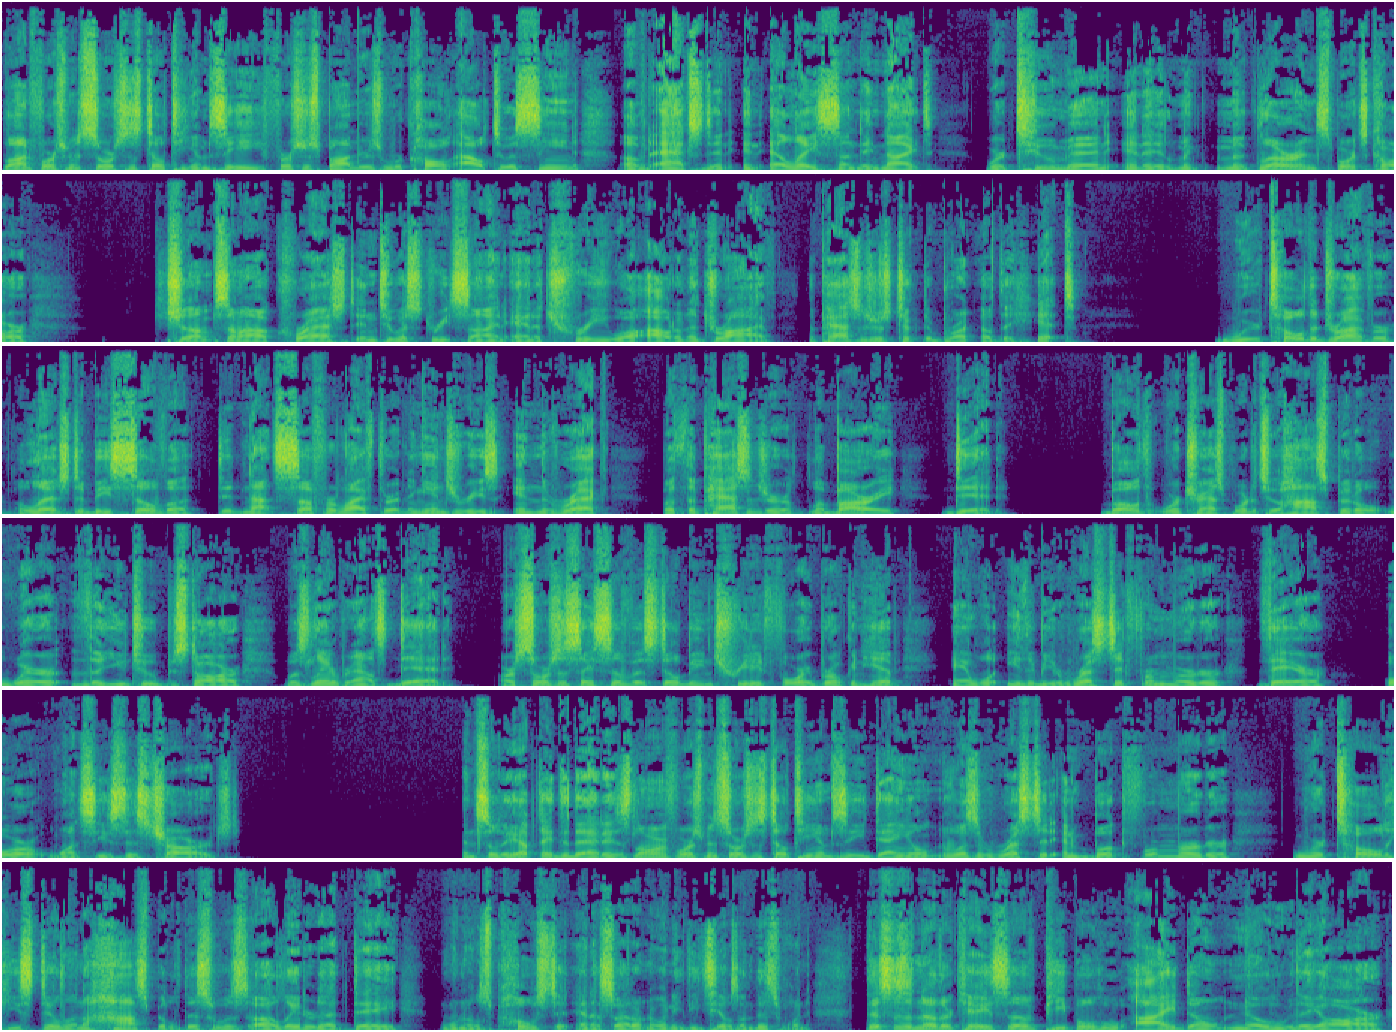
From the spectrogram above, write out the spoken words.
Law enforcement sources tell TMZ first responders were called out to a scene of an accident in LA Sunday night, where two men in a McLaren sports car somehow crashed into a street sign and a tree while out on a drive. The passengers took the brunt of the hit. We're told the driver, alleged to be Silva, did not suffer life threatening injuries in the wreck, but the passenger, La Barrie, did. Both were transported to a hospital where the YouTube star was later pronounced dead. Our sources say Silva is still being treated for a broken hip and will either be arrested for murder there or once he's discharged. And so the update to that is law enforcement sources tell TMZ Daniel was arrested and booked for murder. We're told he's still in a hospital. This was uh, later that day when it was posted. And so I don't know any details on this one. This is another case of people who I don't know who they are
